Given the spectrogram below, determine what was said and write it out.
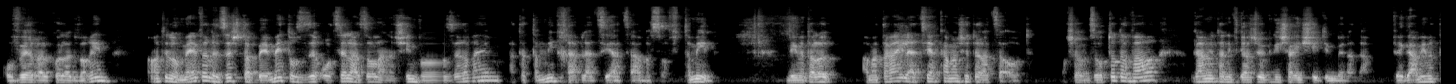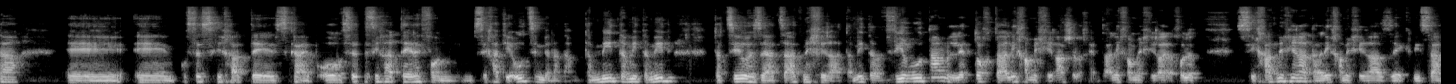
עובר על כל הדברים. אמרתי לו, מעבר לזה שאתה באמת עוזר, רוצה לעזור לאנשים ועוזר להם, אתה תמיד חייב להציע הצעה בסוף, תמיד. ואם אתה לא... המטרה היא להציע כמה שיותר הצעות. עכשיו, זה אותו דבר גם אם אתה נפגש בפגישה אישית עם בן אדם, וגם אם אתה עושה שיחת אה, סקייפ, או עושה שיחת טלפון, שיחת ייעוץ עם בן אדם, תמיד, תמיד, תמיד תציעו איזו הצעת מכירה, תמיד תעבירו אותם לתוך תהליך המכירה שלכם. תהליך המכירה יכול להיות שיחת מכירה, תהליך המכירה זה כניסה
